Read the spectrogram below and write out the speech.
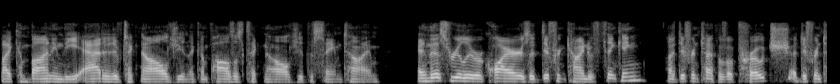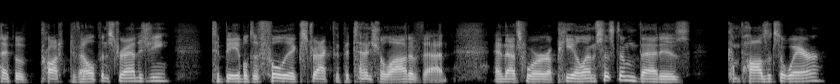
by combining the additive technology and the composites technology at the same time. And this really requires a different kind of thinking, a different type of approach, a different type of product development strategy to be able to fully extract the potential out of that. And that's where a PLM system that is composites aware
